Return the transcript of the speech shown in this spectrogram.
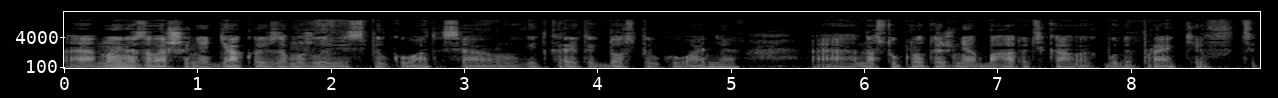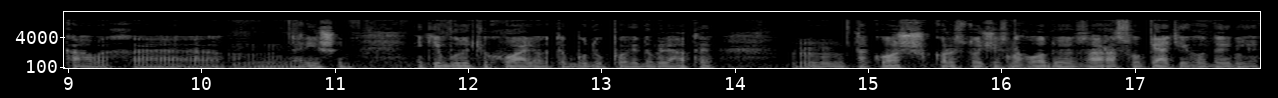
Е, Ну і на завершення дякую за можливість спілкуватися, відкритий до спілкування. Е, Наступного тижня багато цікавих буде проєктів, цікавих е, рішень, які будуть ухвалювати, буду повідомляти. Також, користуючись нагодою, зараз о 5 годині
